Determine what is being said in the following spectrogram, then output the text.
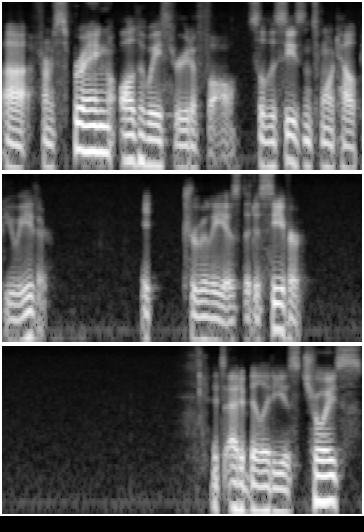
uh, from spring all the way through to fall, so the seasons won't help you either. It truly is the deceiver. Its edibility is choice,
